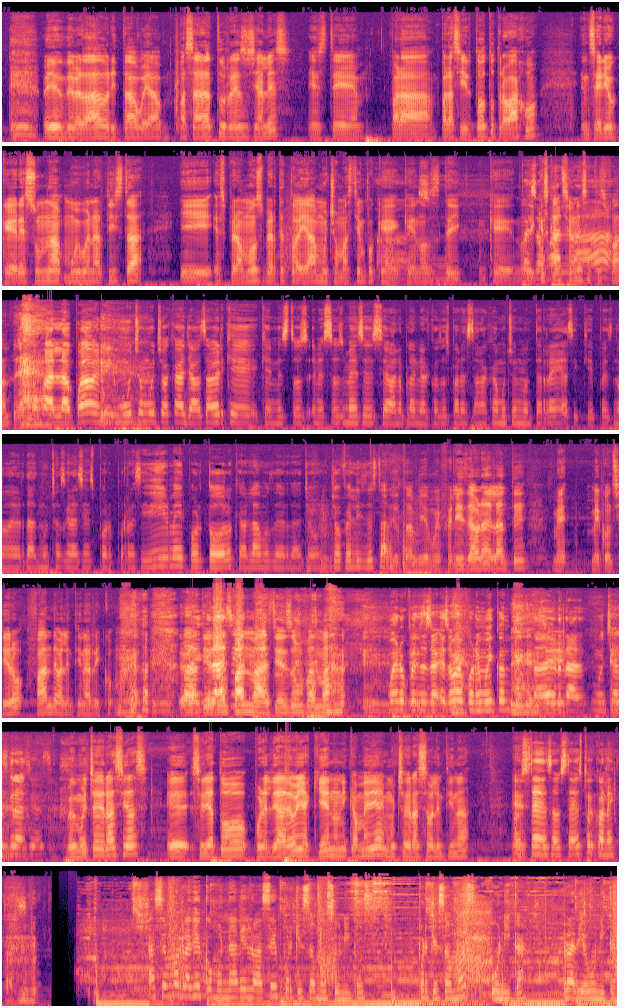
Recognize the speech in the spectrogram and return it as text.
de verdad, ahorita voy a pasar a tus redes sociales este, para, para seguir todo tu trabajo. En serio que eres una muy buena artista y esperamos verte todavía mucho más tiempo que, que Ay, nos, sí. dedi- que nos Pues dediques ojalá, canciones a tus fans. Ojalá pueda venir mucho, mucho acá. Ya vas a ver que, que en, estos, en estos meses se van a planear cosas para estar acá mucho en Monterrey. Así que, pues, no, de verdad, muchas gracias por, por recibirme y por todo lo que hablamos, de verdad. Yo, yo feliz de estar Yo acá. también muy feliz. De ahora en adelante me, me considero fan de Valentina Rico. De verdad, Ay, tienes un fan más, tienes un fan más. Bueno, pues eso, Este. eso me pone muy contenta, de Sí. verdad. Muchas gracias. Pues muchas gracias. Eh, sería todo por el día de hoy aquí en Única Media y muchas gracias Valentina. A Este, ustedes, a ustedes por conectarse. Hacemos radio como nadie lo hace porque somos únicos. Porque somos única. Radio única.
